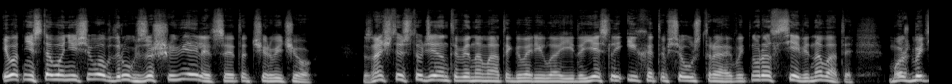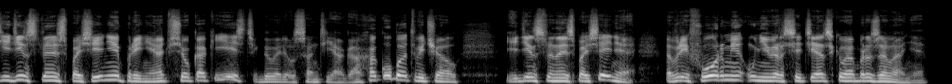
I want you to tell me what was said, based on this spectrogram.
И вот ни с того ни сего вдруг зашевелится этот червячок. «Значит, и студенты виноваты», — говорила Аида, — «если их это все устраивает. Ну, раз все виноваты, может быть, единственное спасение — принять все как есть», — говорил Сантьяго. А Хакуба отвечал, «Единственное спасение — в реформе университетского образования».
